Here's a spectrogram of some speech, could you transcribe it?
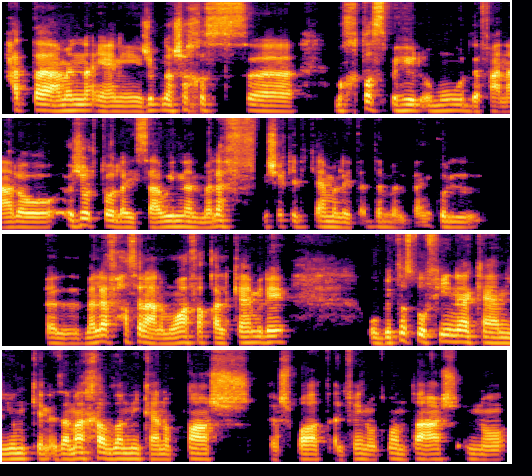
حتى عملنا يعني جبنا شخص آه، مختص بهي الأمور دفعنا له أجرته ليساوي لنا الملف بشكل كامل ليتقدم للبنك. والملف حصل على الموافقة الكاملة. وبيتصلوا فينا كان يمكن إذا ما خاب ظني كان 12 شباط 2018 إنه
